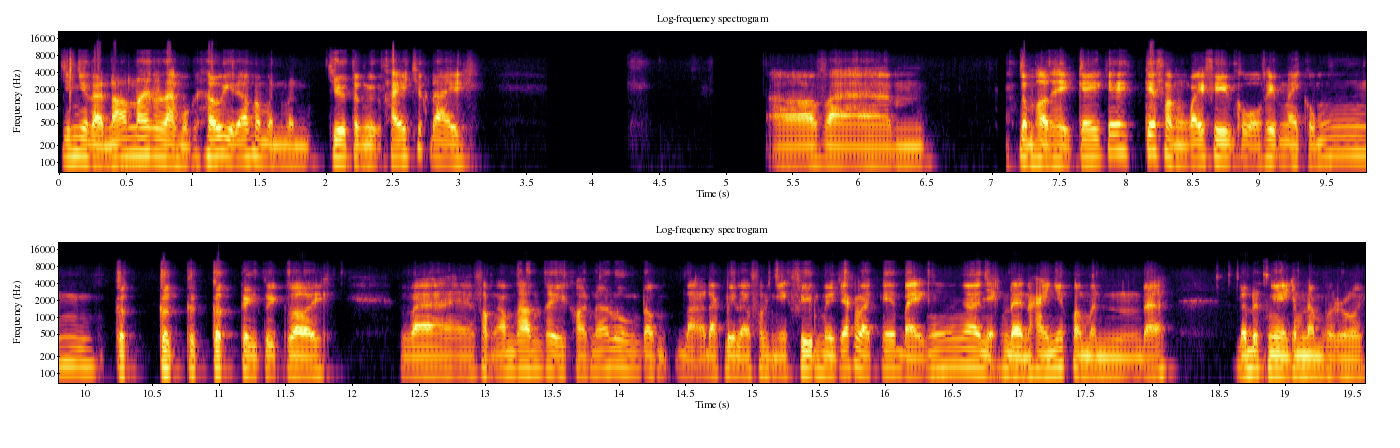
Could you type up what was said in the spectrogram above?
giống như là nó nó là một cái thứ gì đó mà mình mình chưa từng được thấy trước đây. Uh, và đồng thời thì cái cái cái phần quay phim của bộ phim này cũng cực cực cực cực kỳ tuyệt vời và phần âm thanh thì khỏi nói luôn đồng đặc biệt là phần nhạc phim thì chắc là cái bản nhạc nền hay nhất mà mình đã đã được nghe trong năm vừa rồi.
